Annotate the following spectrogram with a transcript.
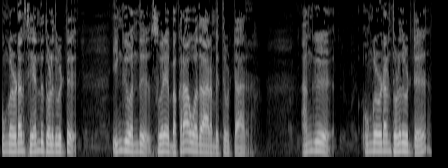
உங்களுடன் சேர்ந்து தொழுதுவிட்டு இங்கு வந்து சூரே பக்ரா ஓத ஆரம்பித்து விட்டார். அங்கு உங்களுடன் தொழுதுவிட்டு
